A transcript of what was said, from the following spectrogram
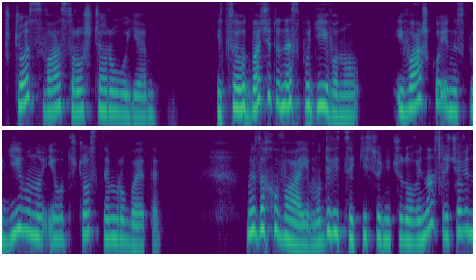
щось вас розчарує. І це, от бачите, несподівано. І важко, і несподівано, і от що з цим робити. Ми заховаємо. Дивіться, який сьогодні чудовий настрій, що він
